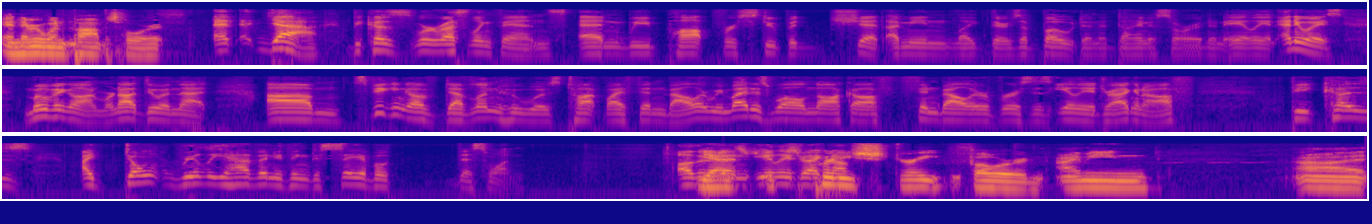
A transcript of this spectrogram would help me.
And everyone pops for it. And uh, yeah, because we're wrestling fans and we pop for stupid shit. I mean, like there's a boat and a dinosaur and an alien. Anyways, moving on. We're not doing that. Um, speaking of Devlin, who was taught by Finn Balor, we might as well knock off Finn Balor versus Ilya Dragunov because I don't really have anything to say about this one. Other yeah, than it's, Ilya it's Dragunov. pretty straightforward. I mean, uh,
